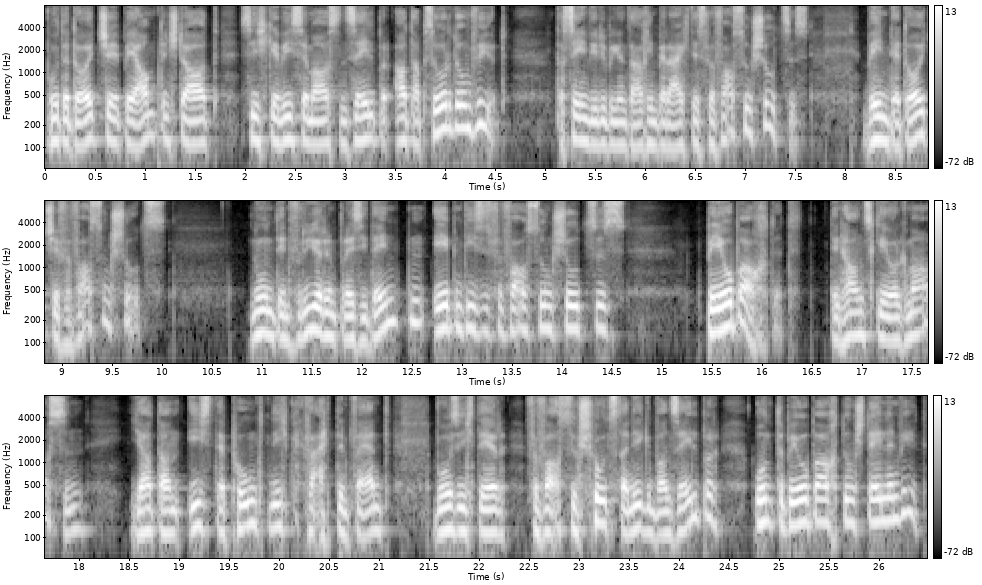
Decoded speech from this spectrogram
wo der deutsche Beamtenstaat sich gewissermaßen selber ad absurdum führt. Das sehen wir übrigens auch im Bereich des Verfassungsschutzes wenn der deutsche Verfassungsschutz nun den früheren Präsidenten eben dieses Verfassungsschutzes beobachtet, den Hans-Georg Maaßen, ja, dann ist der Punkt nicht mehr weit entfernt, wo sich der Verfassungsschutz dann irgendwann selber unter Beobachtung stellen wird.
